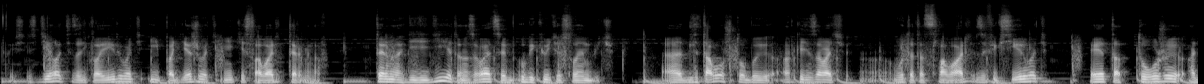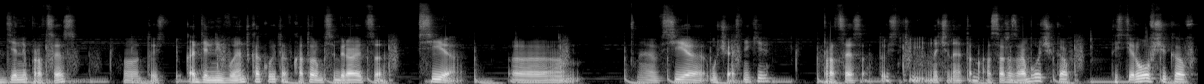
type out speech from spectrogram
То есть сделать, задекларировать и поддерживать некий словарь терминов. В терминах DDD это называется Ubiquitous Language. Э, для того, чтобы организовать э, вот этот словарь, зафиксировать, это тоже отдельный процесс, э, то есть отдельный ивент какой-то, в котором собираются все, все участники процесса, то есть начиная там с разработчиков, тестировщиков,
